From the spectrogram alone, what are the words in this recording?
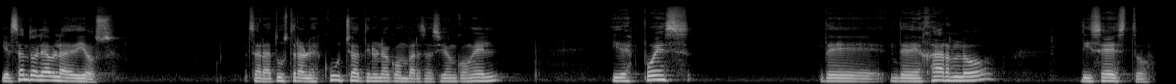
y el santo le habla de Dios. Zaratustra lo escucha, tiene una conversación con él, y después de, dejarlo, dice esto,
